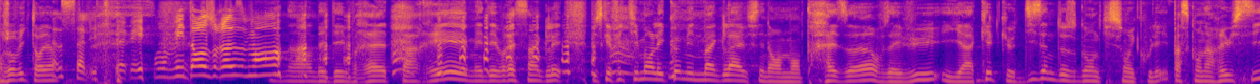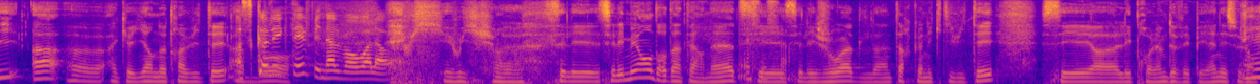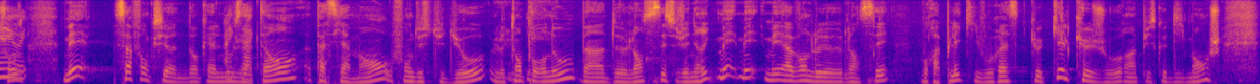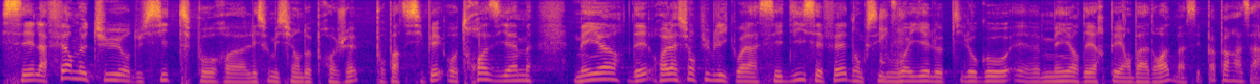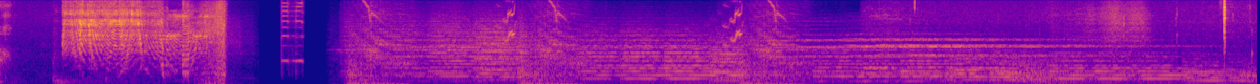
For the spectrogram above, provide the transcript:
Bonjour Victoria. Salut Thierry, on vit dangereusement. Non, mais des vrais tarés, mais des vrais cinglés. Puisqu'effectivement, les Comin Mag Live, c'est normalement 13 heures. Vous avez vu, il y a quelques dizaines de secondes qui sont écoulées parce qu'on a réussi à euh, accueillir notre invité. À, se connecter finalement, voilà. Eh oui, eh oui. Euh, c'est les, les, méandres d'Internet, c'est les joies de l'interconnectivité, c'est euh, les problèmes de VPN et ce genre de eh choses. Mais ça fonctionne. Donc elle nous attend patiemment au fond du studio. Le temps pour nous ben, de lancer ce générique. Mais, mais, mais avant de le lancer, vous rappelez qu'il vous reste que quelques jours, hein, puisque dimanche, c'est la fermeture du site pour euh, les soumissions de projets pour participer au troisième meilleur des relations publiques. Voilà, c'est dit, c'est fait. Donc si vous voyez le petit logo euh, meilleur DRP en bas à droite, ben, c'est pas par hasard.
